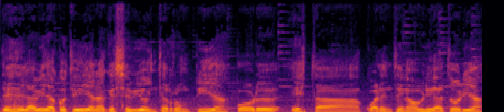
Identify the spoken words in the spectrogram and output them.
desde la vida cotidiana que se vio interrumpida por esta cuarentena obligatoria.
